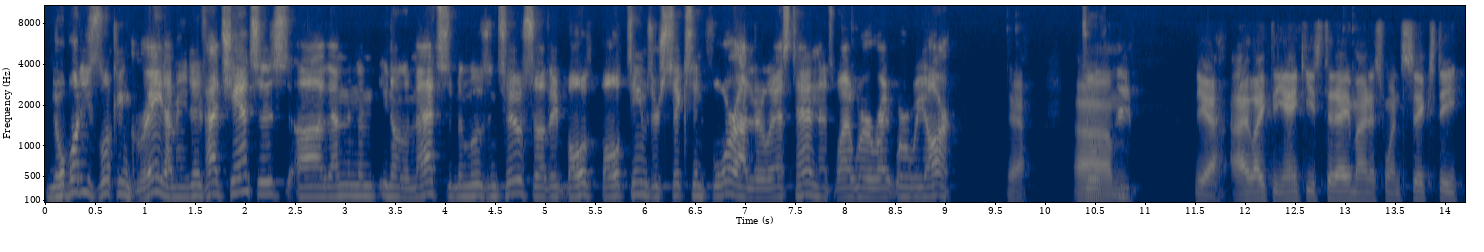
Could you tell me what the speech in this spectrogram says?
nobody's looking great. I mean, they've had chances. Uh, them and the you know the Mets have been losing too. So they both both teams are six and four out of their last ten. That's why we're right where we are. Yeah. Um, yeah, I like the Yankees today, minus 160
